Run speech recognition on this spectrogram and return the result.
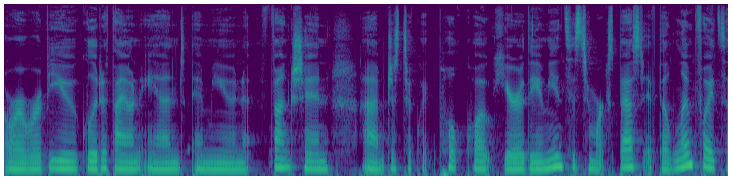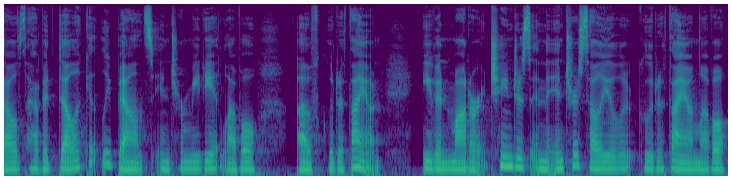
or a review: glutathione and immune function. Um, just a quick pull quote here: the immune system works best if the lymphoid cells have a delicately balanced intermediate level of glutathione. Even moderate changes in the intracellular glutathione level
